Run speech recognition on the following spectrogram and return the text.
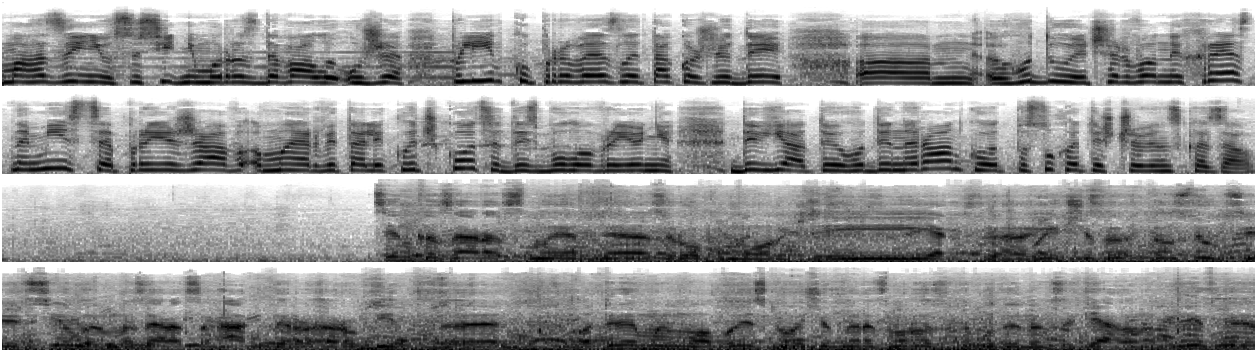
магазині у сусідньому роздавали уже плівку, привезли також людей. е, годує Червоний Хрест. На місце приїжджав мер Віталій Кличко. Це десь було в районі 9 години ранку. От послухайте, що він сказав. Оцінку зараз ми е, зробимо, і як е, якщо конструкцію цілою, ми зараз акти робіт е, отримуємо обов'язково, щоб не розморозити будинок затягнемо плівкою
